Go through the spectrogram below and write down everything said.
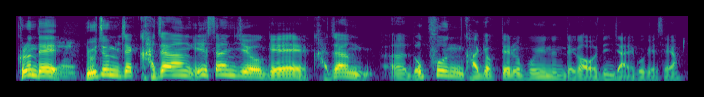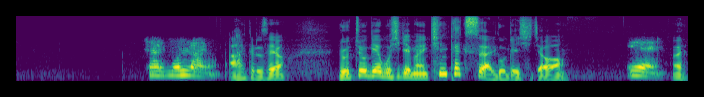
그런데 네. 요즘 이제 가장 일산 지역에 가장 어, 높은 가격대를 보이는 데가 어딘지 알고 계세요? 잘 몰라요. 아 그러세요? 요쪽에 보시게 되면 킨텍스 알고 계시죠? 예. 네.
